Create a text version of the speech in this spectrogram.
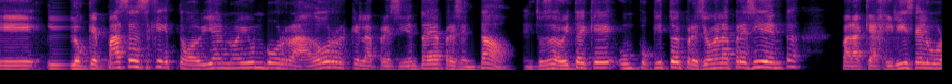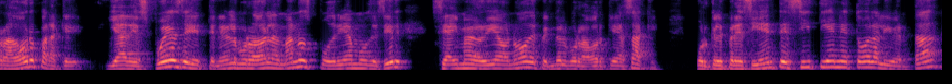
Eh, lo que pasa es que todavía no hay un borrador que la presidenta haya presentado. Entonces ahorita hay que un poquito de presión a la presidenta para que agilice el borrador, para que ya después de tener el borrador en las manos podríamos decir si hay mayoría o no, depende del borrador que ella saque. Porque el presidente sí tiene toda la libertad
